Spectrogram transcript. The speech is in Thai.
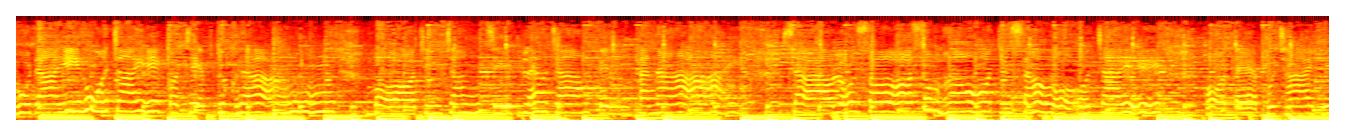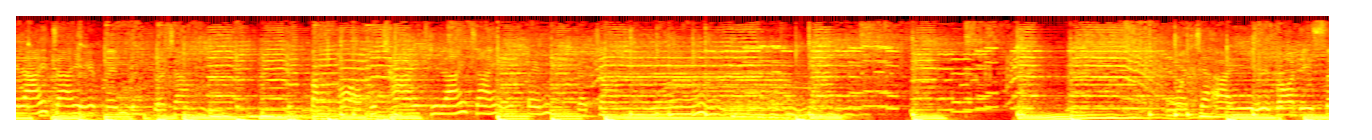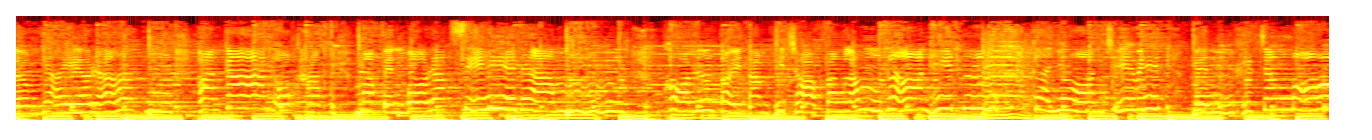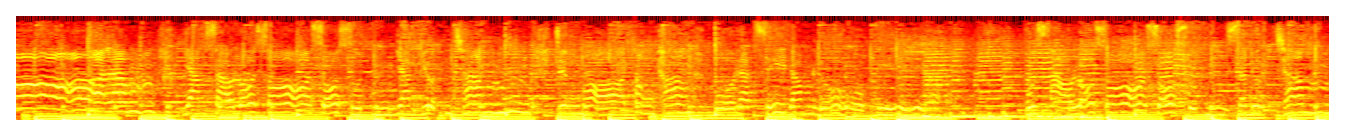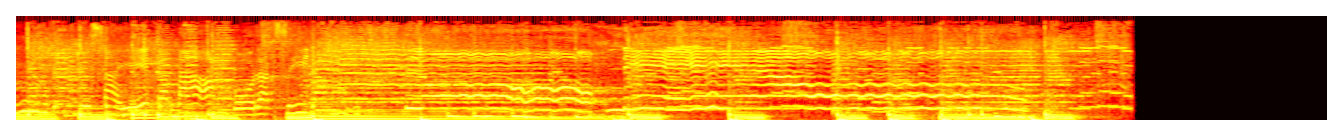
ผู้ใดหัวใจก็เจ็บทุกครั้ง บ่จริงจังจีบแล้วจางเป็นตานาย สาวโลโซซุ่มเฮาจึงเศร้าใจ พอแต่ผู้ชายที่หลายใจเป็นประจำ ต้องพอผู้ชายที่หลายใจเป็นประจำหัวใจบ่ได้เสริม relax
